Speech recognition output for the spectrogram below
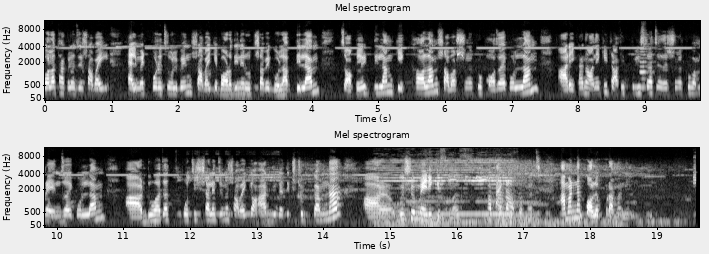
বলা থাকল যে সবাই হেলমেট পরে চলবেন, সবাইকে বড়দিনের উৎসবে গোলাপ দিলাম চকলেট দিলাম কেক খাওয়ালাম, সবার সঙ্গে খুব মজা করলাম। আর এখানে অনেকেই ট্রাফিক পুলিশরা আছে তাদের সঙ্গে খুব আমরা এনজয় করলাম। আর দু হাজার পঁচিশ সালের জন্য সবাইকে আর্থিক শুভকামনা। আর উইশ ইউ মেরি ক্রিসমাস আমার নাম পলক প্রামাণিক।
